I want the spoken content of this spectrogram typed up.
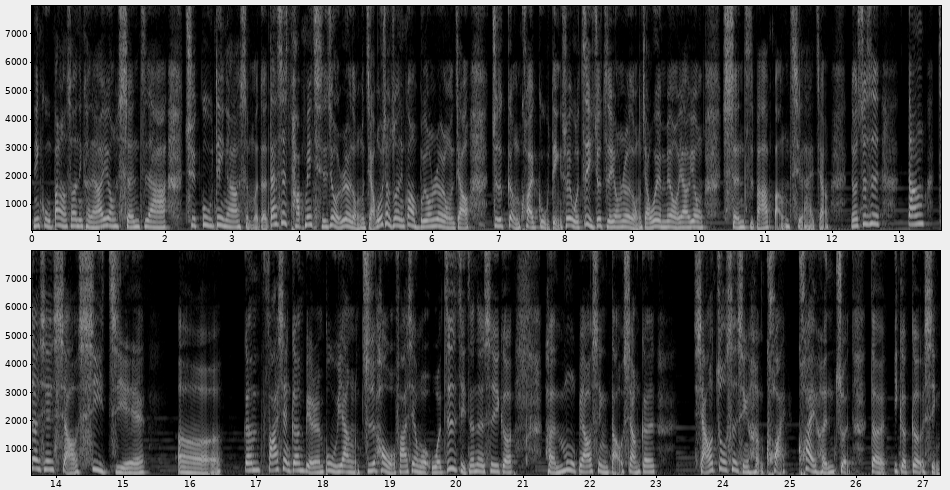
你鼓棒的时候，你可能要用绳子啊去固定啊什么的。但是旁边其实就有热熔胶，我想说你干嘛不用热熔胶，就是更快固定。所以我自己就直接用热熔胶，我也没有要用绳子把它绑起来这样。然后就是当这些小细节，呃，跟发现跟别人不一样之后，我发现我我自己真的是一个很目标性导向跟。”想要做事情很快、快很准的一个个性。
